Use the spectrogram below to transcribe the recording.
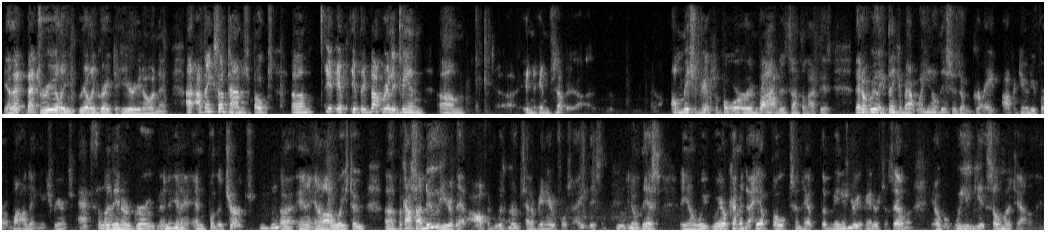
Yeah, that that's really really great to hear. You know, and that I, I think sometimes folks, um, if if they've not really been um, uh, in in some, on mission trips before or involved in something like this, they don't really think about. Well, you know, this is a great opportunity for a bonding experience absolutely within our group and and, and for the church Mhm. uh, in in a lot of ways too. Uh, because I do hear that often with Mhm. groups that have been here before. Say, hey, listen you know this you know we, we are coming to help folks and help the ministry of henderson settlement you know but we get so much out of that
